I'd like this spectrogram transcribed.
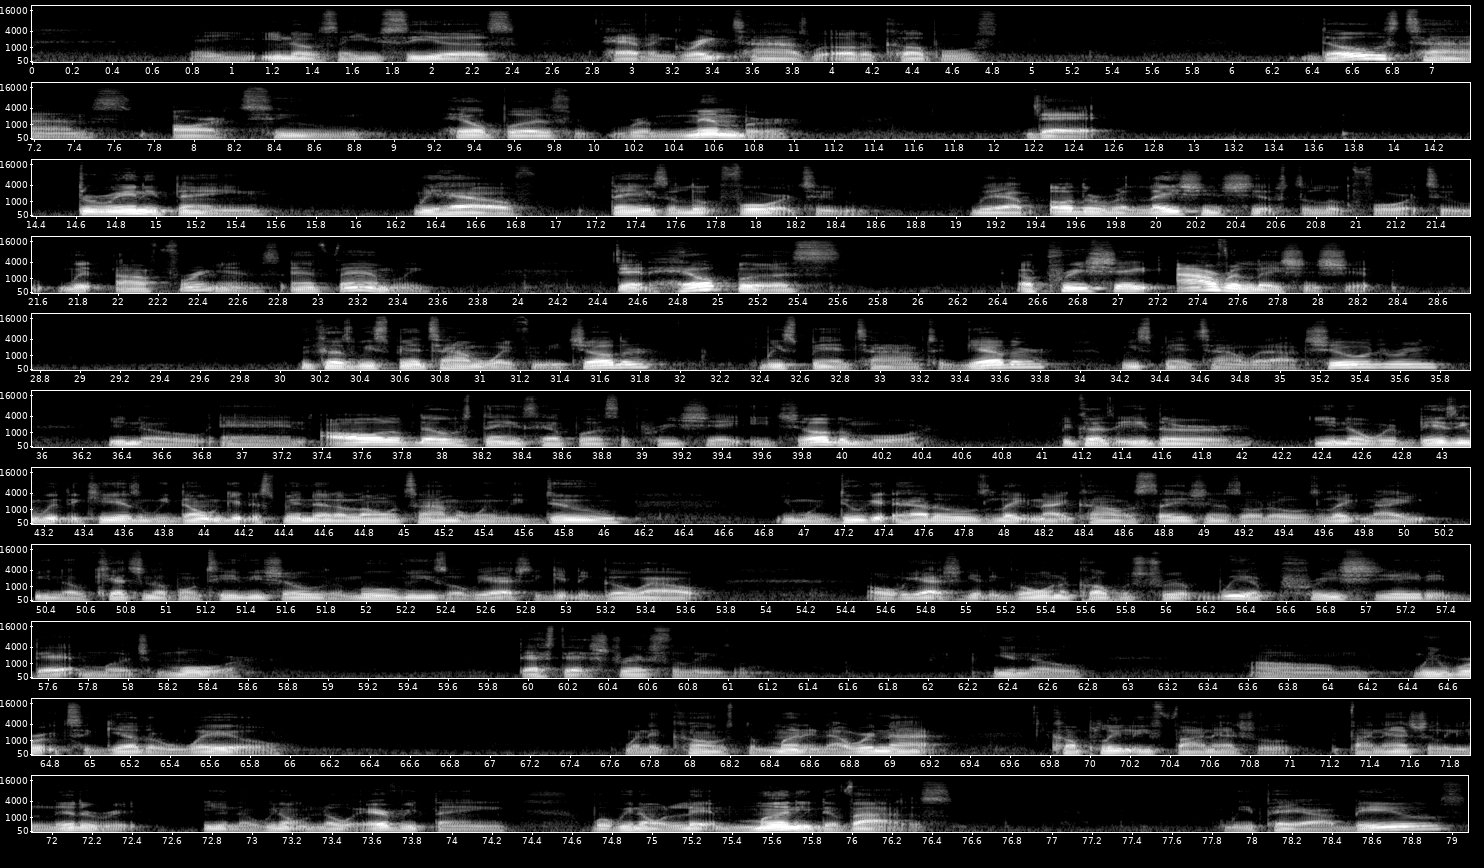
and you, you know what I'm saying, you see us having great times with other couples. Those times are to help us remember that through anything, we have things to look forward to. We have other relationships to look forward to with our friends and family that help us appreciate our relationship. Because we spend time away from each other, we spend time together, we spend time with our children, you know, and all of those things help us appreciate each other more. Because either, you know, we're busy with the kids and we don't get to spend that alone time, and when we do, and we do get to have those late night conversations or those late night, you know, catching up on TV shows and movies, or we actually get to go out, or we actually get to go on a couples trip, we appreciate it that much more. That's that stress reliever. You know, um, we work together well when it comes to money. Now we're not completely financial financially literate. You know, we don't know everything, but we don't let money divide us. We pay our bills,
